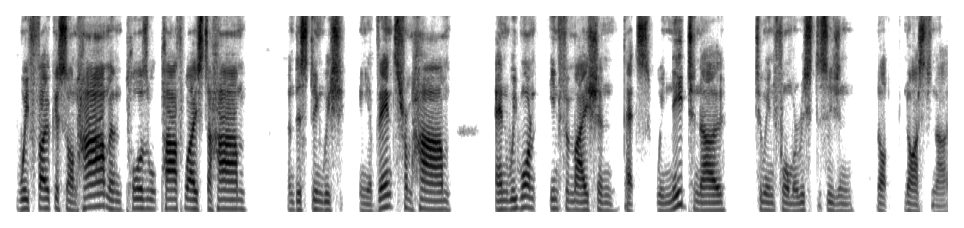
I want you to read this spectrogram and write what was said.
we focus on harm and plausible pathways to harm and distinguishing events from harm. And we want information that's we need to know to inform a risk decision, not nice to know.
